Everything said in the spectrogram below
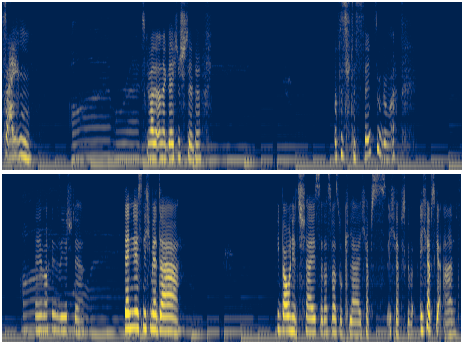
Zeigen! Ist gerade an der gleichen Stelle. Wofür sich das Zelt zugemacht? Daniel macht den Seestern. Daniel ist nicht mehr da. Die bauen jetzt Scheiße, das war so klar. Ich hab's, ich hab's, ge ich hab's geahnt.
